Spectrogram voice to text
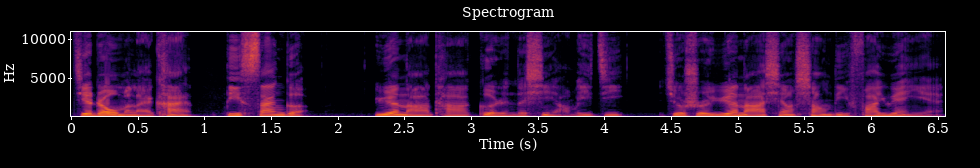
接着我们来看第三个约拿他个人的信仰危机，就是约拿向上帝发怨言。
